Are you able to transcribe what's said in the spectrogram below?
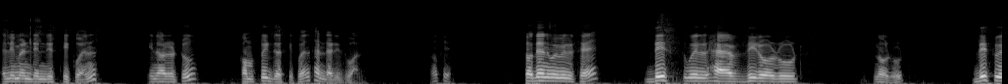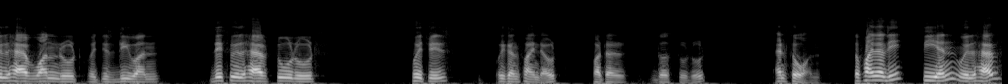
element in this sequence in order to complete the sequence and that is 1. Okay. So, then we will say this will have 0 roots no roots, this will have one root which is d 1, this will have two roots which is we can find out what are those two roots and so on. So, finally, P n will have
